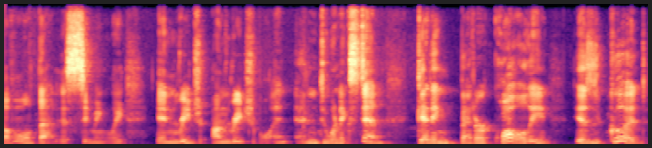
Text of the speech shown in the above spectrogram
level that is seemingly reach- unreachable. And, and to an extent, getting better quality is good.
